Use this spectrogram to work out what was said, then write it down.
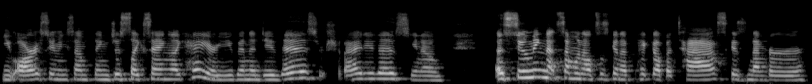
you are assuming something just like saying like hey are you going to do this or should i do this? You know assuming that someone else is going to pick up a task is never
